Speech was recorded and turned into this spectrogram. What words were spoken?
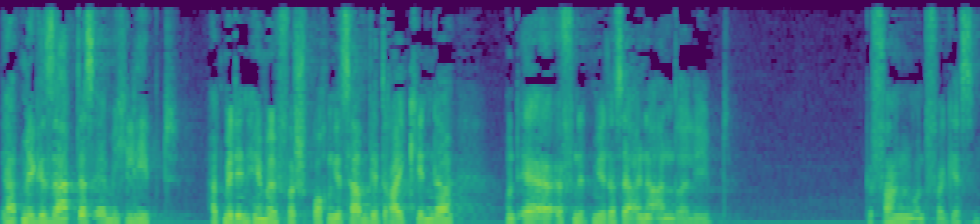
Er hat mir gesagt, dass er mich liebt, hat mir den Himmel versprochen. Jetzt haben wir drei Kinder und er eröffnet mir, dass er eine andere liebt. Gefangen und vergessen.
